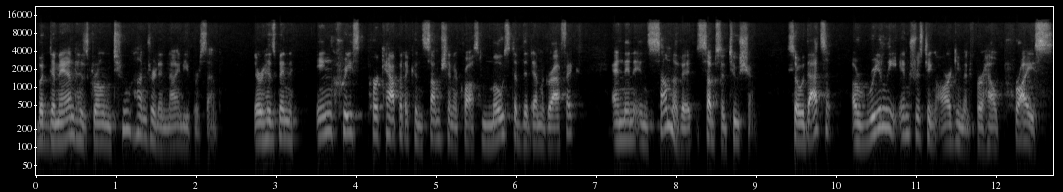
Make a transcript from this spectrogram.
but demand has grown 290%. There has been increased per capita consumption across most of the demographic and then in some of it, substitution. So that's a really interesting argument for how price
